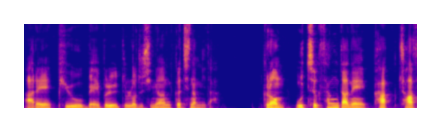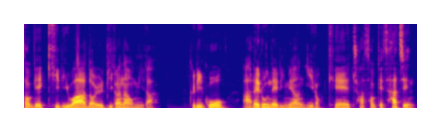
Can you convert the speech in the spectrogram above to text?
아래 view map을 눌러주시면 끝이 납니다 그럼 우측 상단에 각 좌석의 길이와 넓이가 나옵니다. 그리고 아래로 내리면 이렇게 좌석의 사진,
